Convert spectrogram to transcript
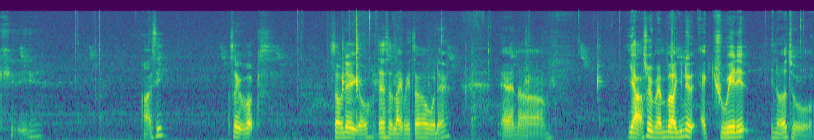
Okay. Ah, see? So it works. So there you go. There's a light meter over there. And um, yeah, so remember you need to actuate it in order to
